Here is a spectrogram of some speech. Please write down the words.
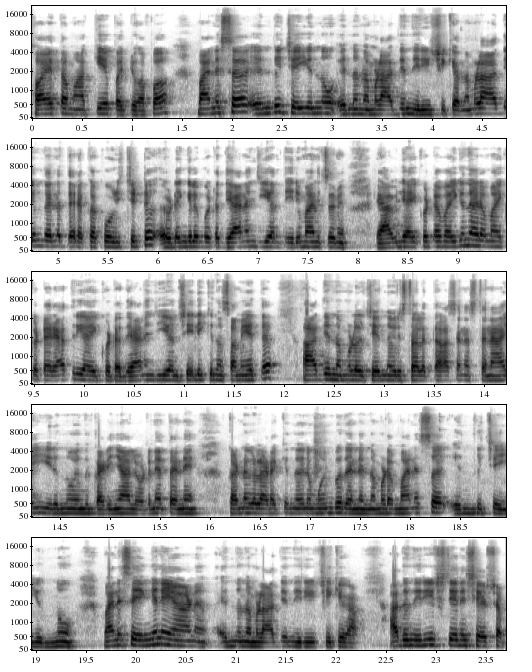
സ്വായത്തമാക്കിയേ പറ്റൂ. അപ്പോൾ മനസ്സ് എന്ത് ചെയ്യുന്നു എന്ന് നമ്മൾ ആദ്യം നിരീക്ഷിക്കുക. നമ്മൾ ആദ്യം തന്നെ തിരക്കൊക്കെ ഒഴിച്ചിട്ട് എവിടെയെങ്കിലും പോയിട്ട് ധ്യാനം ചെയ്യാൻ തീരുമാനിച്ച സമയം രാവിലെ ആയിക്കോട്ടെ വൈകുന്നേരം ആയിക്കോട്ടെ രാത്രി ആയിക്കോട്ടെ ധ്യാനം ചെയ്യാൻ ശീലിക്കുന്ന സമയത്ത് ആദ്യം നമ്മൾ ചെന്ന ഒരു സ്ഥലത്ത് ആസനസ്ഥനായി ഇരുന്നു എന്ന് കഴിഞ്ഞാൽ ഉടനെ തന്നെ കണ്ണുകൾ അടയ്ക്കുന്നതിന് മുൻപ് തന്നെ നമ്മുടെ മനസ്സ് എന്ത് ചെയ്യുന്നു? മനസ്സ് എങ്ങനെയാണ് എന്ന് നമ്മൾ ആദ്യം നിരീക്ഷിക്കുക. അത് നിരീക്ഷിച്ചതിന് ശേഷം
